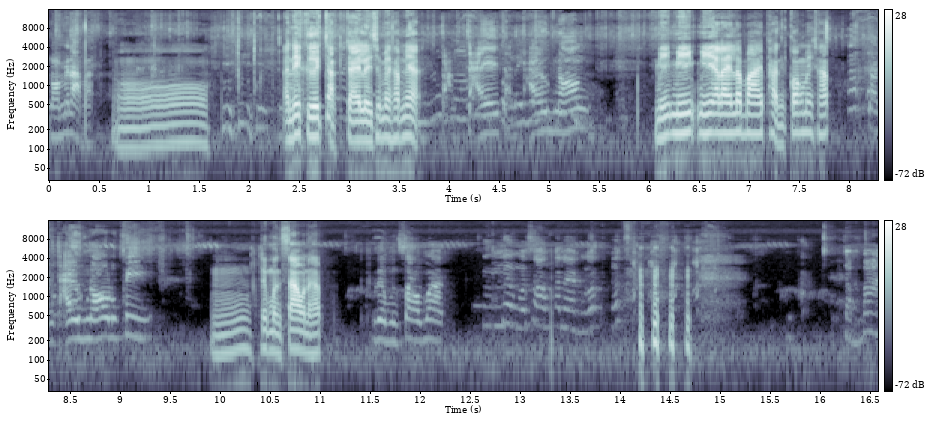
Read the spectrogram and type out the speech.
นอนไม่หลับอะอ๋อ อันนี้คือจักใจเลยใช่ไหมครับเนี่ย จัดใจจัดใจลูกน้องมีมีมีอะไรระบายผ่านกล้องไหมครับ จัดใจลูกน้องลูกพี่ อืมเรื่องมันเศร้านะครับ เรื่องมันเศร้ามากเรื่องมาซ่อมกระแรงรถกลับบ้าน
